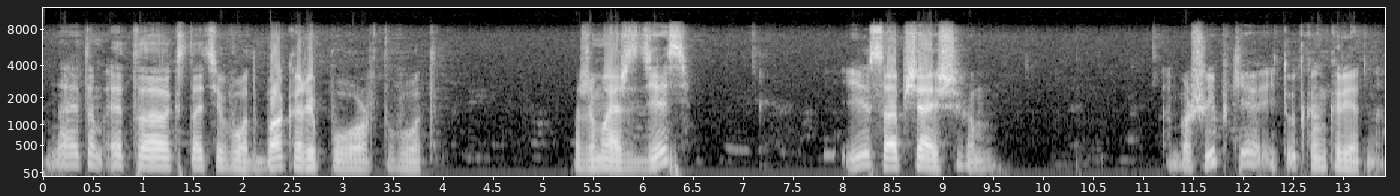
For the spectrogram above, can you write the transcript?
на этом. Это, кстати, вот, Бака Report, вот. Нажимаешь здесь и сообщаешь им об ошибке, и тут конкретно.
